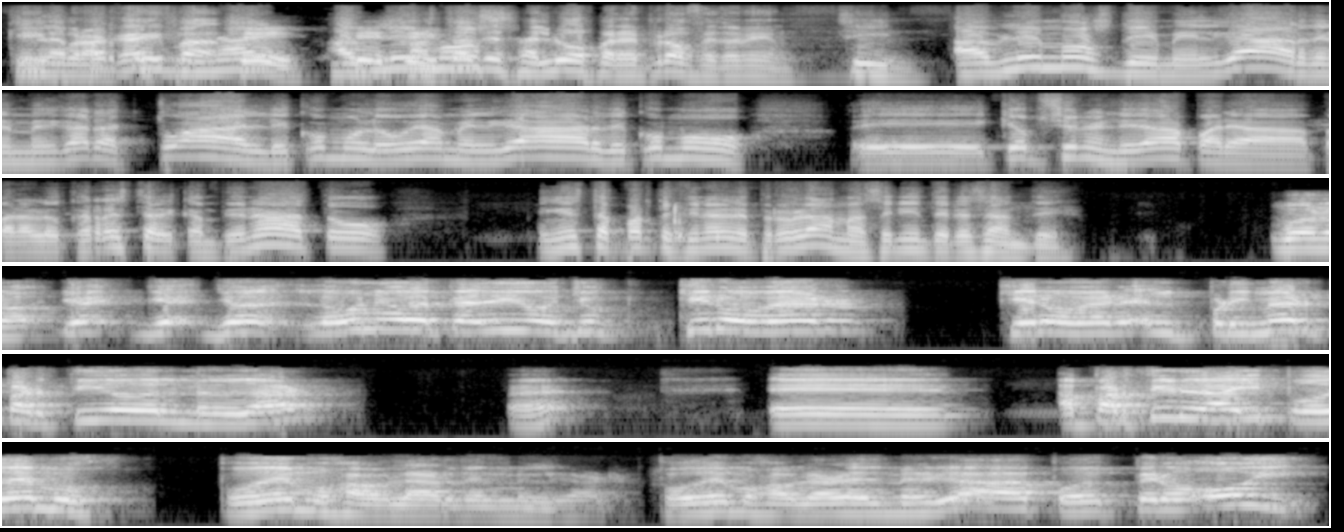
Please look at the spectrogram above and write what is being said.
Que en la parte final hablemos, de saludos para el profe también. Sí, mm. hablemos de Melgar, del Melgar actual, de cómo lo ve a Melgar, de cómo eh, qué opciones le da para, para lo que resta del campeonato. En esta parte final del programa sería interesante. Bueno, yo, yo lo único que te digo, yo quiero ver, quiero ver el primer partido del Melgar. ¿eh? Eh, a partir de ahí podemos, podemos hablar del Melgar, podemos hablar del Melgar, pero hoy,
